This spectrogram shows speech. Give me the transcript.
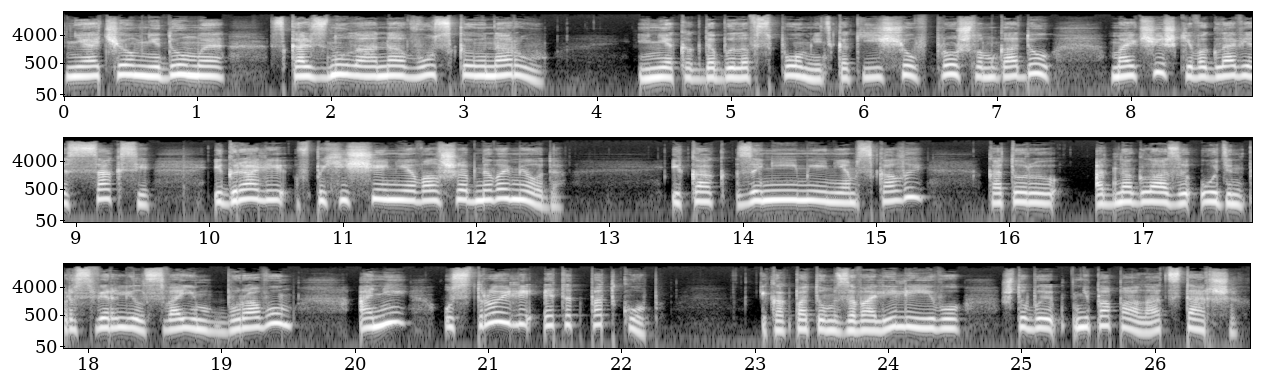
Ни о чем не думая, скользнула она в узкую нору. И некогда было вспомнить, как еще в прошлом году мальчишки во главе с Сакси играли в похищение волшебного меда, и как за неимением скалы, которую одноглазый Один просверлил своим буровом, они устроили этот подкоп, и как потом завалили его, чтобы не попало от старших.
